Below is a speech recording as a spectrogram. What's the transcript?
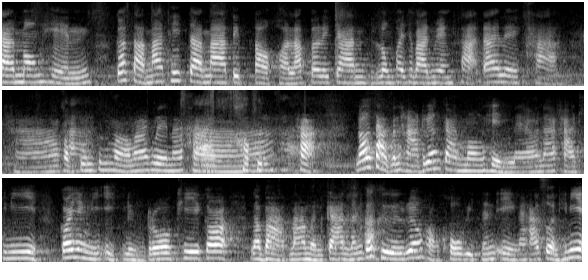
การมองเห็น ก็สามารถที่จะมาติดต่อขอรับบริการโรงพยาบาลเวียงสาได้เลยค่ะ ค่ะ ขอบคุณคุณหมอมากเลยนะคะค่ะขอบคุณค่ะ ค่ะ นอกจากปัญหาเรื่องการมองเห็นแล้วนะคะ ที่นี่ก็ยังมีอีกหนึ่งโรคที่ก็ระบาดมาเหมือนกัน นั่นก็คือเรื่องของโควิดนั่นเองนะคะ ส่วนที่นี่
